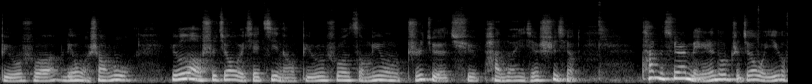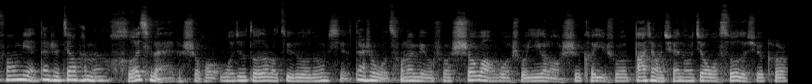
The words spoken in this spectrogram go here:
比如说领我上路；有的老师教我一些技能，比如说怎么用直觉去判断一些事情。他们虽然每个人都只教我一个方面，但是将他们合起来的时候，我就得到了最多的东西。但是我从来没有说奢望过，说一个老师可以说八项全能教我所有的学科。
